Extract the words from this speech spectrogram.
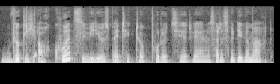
wirklich auch kurze Videos bei TikTok produziert werden? Was hat das mit dir gemacht?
